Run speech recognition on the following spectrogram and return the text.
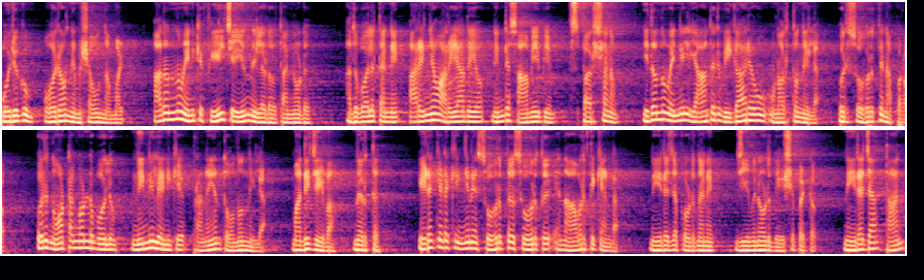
ഒരുകും ഓരോ നിമിഷവും നമ്മൾ. അതൊന്നും എനിക്ക് ഫീൽ ചെയ്യുന്നില്ലടോ തന്നോട്. അതുപോലെ തന്നെ അറിഞ്ഞോ അറിയാതെയോ നിന്റെ സാമീപ്യം സ്പർശനം ഇതൊന്നും എന്നിൽ യാതൊരു വികാരവും ഉണർത്തുന്നില്ല. ഒരു സുഹൃത്തിനപ്പുറം. ഒരു നോട്ടം കൊണ്ട് പോലും നിന്നിൽ എനിക്ക് പ്രണയം തോന്നുന്നില്ല. മതി ജീവ നിർത്ത്. ഇടയ്ക്കിടയ്ക്ക് ഇങ്ങനെ സുഹൃത്ത് സുഹൃത്ത് എന്ന് ആവർത്തിക്കേണ്ട. നീരജ പൊടുന്നനെ ജീവനോട് ദേഷ്യപ്പെട്ടു. നീരജ താൻ?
